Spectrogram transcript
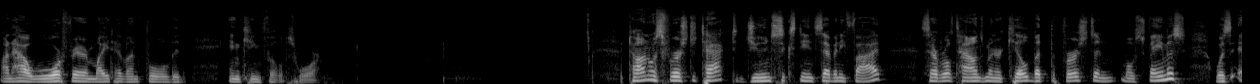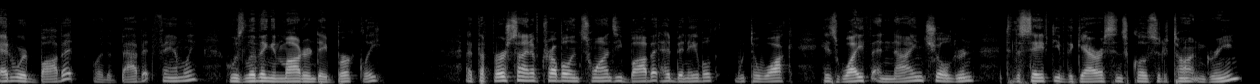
on how warfare might have unfolded in King Philip's War. Taunton was first attacked June 1675 Several townsmen are killed, but the first and most famous was Edward Bobbitt, or the Babbitt family, who was living in modern day Berkeley. At the first sign of trouble in Swansea, Bobbitt had been able to walk his wife and nine children to the safety of the garrisons closer to Taunton Green.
